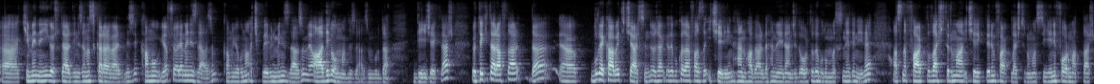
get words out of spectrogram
e, kime neyi gösterdiğinize nasıl karar verdiğinizi kamuya söylemeniz lazım. Kamuya bunu açıklayabilmeniz lazım ve adil olmanız lazım burada diyecekler. Öteki taraflar da e, bu rekabet içerisinde özellikle de bu kadar fazla içeriğin hem haberde hem eğlencede ortada bulunması nedeniyle aslında farklılaştırma, içeriklerin farklılaştırılması, yeni formatlar,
